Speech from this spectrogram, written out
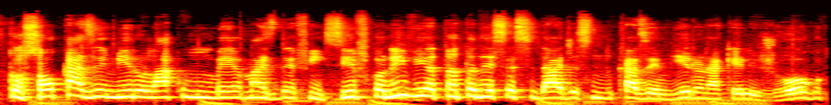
Ficou só o Casemiro lá como um meio mais defensivo, eu nem via tanta necessidade assim do Casemiro naquele jogo.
